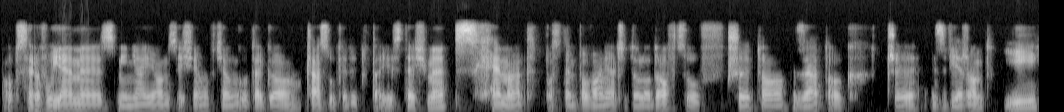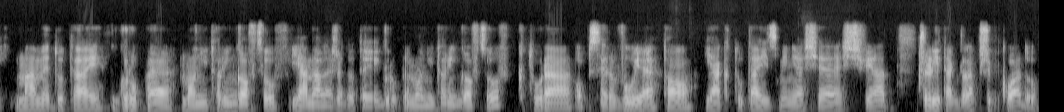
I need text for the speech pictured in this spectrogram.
obserwujemy zmieniający się w ciągu tego czasu, kiedy tutaj jesteśmy, schemat postępowania czy to lodowców, czy to zatok, czy zwierząt. I mamy tutaj grupę monitoringowców. Ja należę do tej grupy monitoringowców, która obserwuje to, jak tutaj zmienia się świat. Czyli tak dla przykładu,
